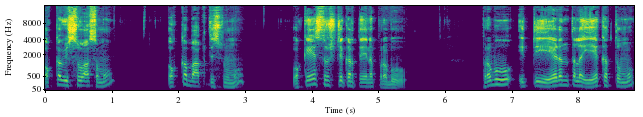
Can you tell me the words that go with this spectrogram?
ఒక్క విశ్వాసము ఒక్క బాప్తిస్మము ఒకే సృష్టికర్త అయిన ప్రభువు. ప్రభువు ఇట్టి ఏడంతల ఏకత్వము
